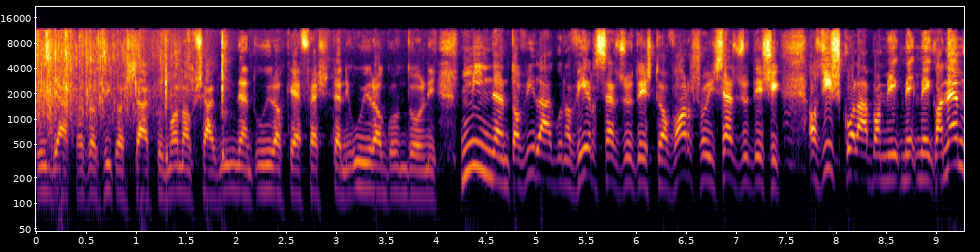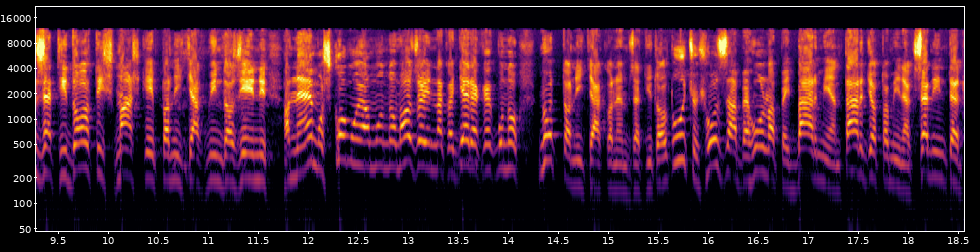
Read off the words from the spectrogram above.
Tudják, az az igazság, hogy manapság mindent újra kell festeni, újra gondolni. Mindent a világon, a vérszerződéstől, a varsói szerződésig, az iskolában még, még, a nemzeti dalt is másképp tanítják, mint az én. Ha nem, most komolyan mondom, hazajönnek a gyerekek, mondom, hogy tanítják a nemzeti dalt. Úgy, hogy hozzá be holnap egy bármilyen tárgyat, aminek szerinted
